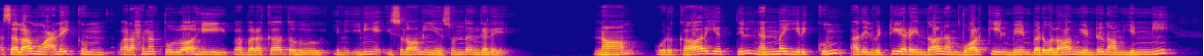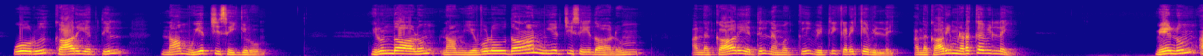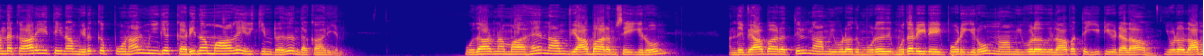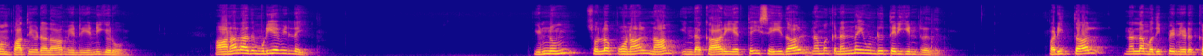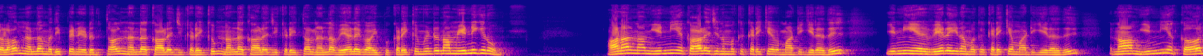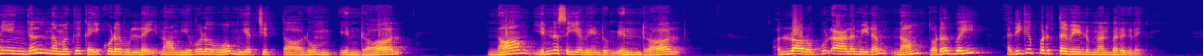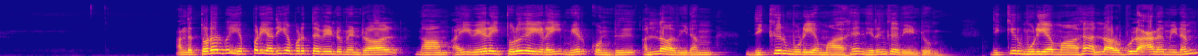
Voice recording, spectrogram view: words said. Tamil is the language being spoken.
அஸ்ஸலாமு அலைக்கும் வரஹமத்துல்லாஹி வபரகாத்துஹு. என் இனிய இஸ்லாமிய சொந்தங்களே நாம் ஒரு காரியத்தில் நன்மை இருக்கும் அதில் வெற்றியடைந்தால் நம் வாழ்க்கையில் மேம்படுவலாம் என்று நாம் எண்ணி ஒரு காரியத்தில் நாம் முயற்சி செய்கிறோம். இருந்தாலும் நாம் எவ்வளவுதான் முயற்சி செய்தாலும் அந்த காரியத்தில் நமக்கு வெற்றி கிடைக்கவில்லை. அந்த காரியம் நடக்கவில்லை. மேலும் அந்த காரியத்தை நாம் எடுக்கப் போனால் மிக கடினமாக இருக்கின்றது அந்த காரியம். உதாரணமாக நாம் வியாபாரம் செய்கிறோம். அந்த வியாபாரத்தில் நாம் இவ்வளவு முதல் முதலீடை போடுகிறோம். நாம் இவ்வளவு லாபத்தை ஈட்டிவிடலாம். இவ்வளவு லாபம் பார்த்து விடலாம் என்று எண்ணுகிறோம். ஆனால் அது முடியவில்லை. இன்னும் சொல்லப்போனால் நாம் இந்த காரியத்தை செய்தால் நமக்கு நன்மை உண்டு தெரிகின்றது. படித்தால் நல்ல மதிப்பெண் எடுக்கலாம் நல்ல மதிப்பெண் எடுத்தால் நல்ல காலேஜ் கிடைக்கும் நல்ல காலேஜ் கிடைத்தால் நல்ல வேலை வாய்ப்பு கிடைக்கும் என்று நாம் எண்ணுகிறோம். ஆனால் நாம் எண்ணிய காலேஜ் நமக்கு கிடைக்க மாட்டேங்கிறது எண்ணிய வேலை நமக்கு கிடைக்க மாட்டேங்கிறது. நாம் எண்ணிய காரியங்கள் நமக்கு கைகூடவில்லை நாம் எவ்வளவோ முயற்சித்தாலும் என்றால் நாம் என்ன செய்ய வேண்டும் என்றால் அல்லாஹ் ரபுல் ஆலமிடம் நாம் தொடர்பை அதிகப்படுத்த வேண்டும் நண்பர்களே. அந்த தொடர்பை எப்படி அதிகப்படுத்த வேண்டும் என்றால் நாம் ஐவேளை தொழுகைகளை மேற்கொண்டு அல்லாவிடம் திக்கிர் மூலியமாக நெருங்க வேண்டும். திக்கிர் மூலியமாக அல்லாஹ் ரபுல் ஆலமிடம்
